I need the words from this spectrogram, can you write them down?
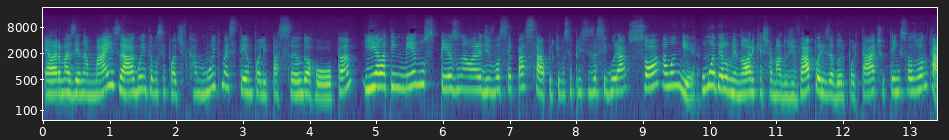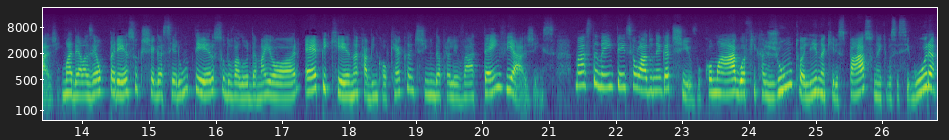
Ela armazena mais água, então você pode ficar muito mais tempo ali passando a roupa. E ela tem menos peso na hora de você passar, porque você precisa segurar só a mangueira. O modelo menor, que é chamado de vaporizador portátil, tem suas vantagens. Uma delas é o preço, que chega a ser um terço do valor da maior. É pequena, cabe em qualquer cantinho, dá para levar até em viagens mas também tem seu lado negativo. Como a água fica junto ali naquele espaço né, que você segura,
